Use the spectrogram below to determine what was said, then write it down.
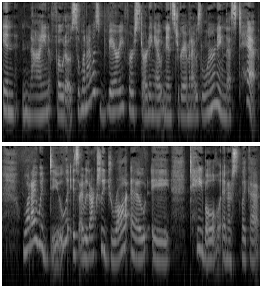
in nine photos. So when I was very first starting out in Instagram and I was learning this tip, what I would do is I would actually draw out a table and a like a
